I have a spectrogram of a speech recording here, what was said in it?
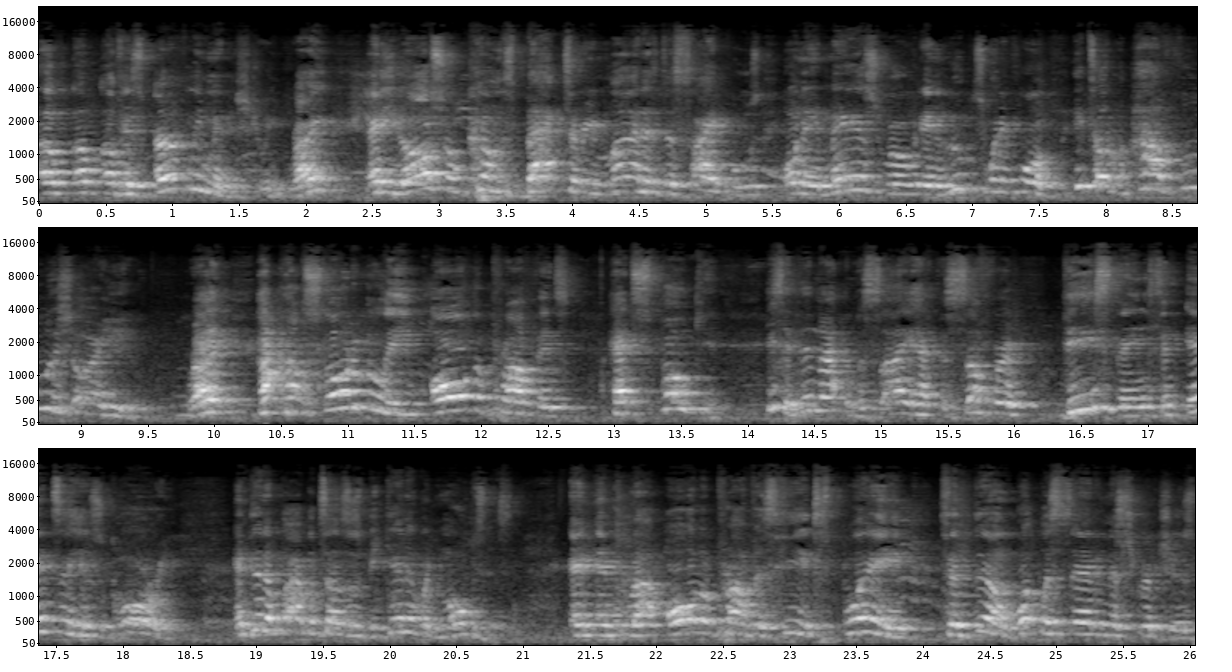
of, of, of, his earthly ministry, right? And he also comes back to remind his disciples on Emmaus Road in Luke 24. He told them, How foolish are you, right? How, how slow to believe all the prophets had spoken. He said, Did not the Messiah have to suffer these things and enter his glory? And then the Bible tells us, beginning with Moses, and, and throughout all the prophets, he explained to them what was said in the scriptures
